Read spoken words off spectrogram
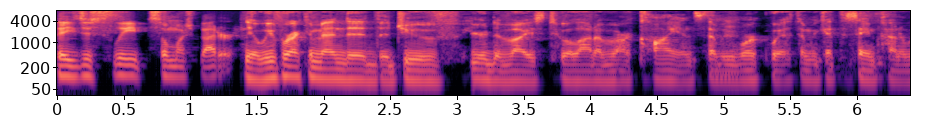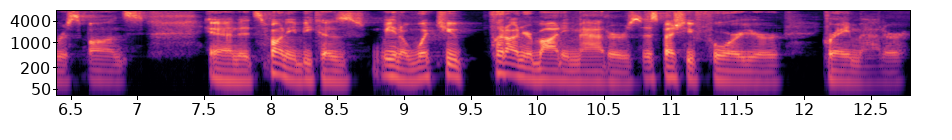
they just sleep so much better. Yeah, we've recommended the Joovv, your device, to a lot of our clients that we mm-hmm. work with, and we get the same kind of response. And it's funny because, you know, what you put on your body matters, especially for your, gray matter.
